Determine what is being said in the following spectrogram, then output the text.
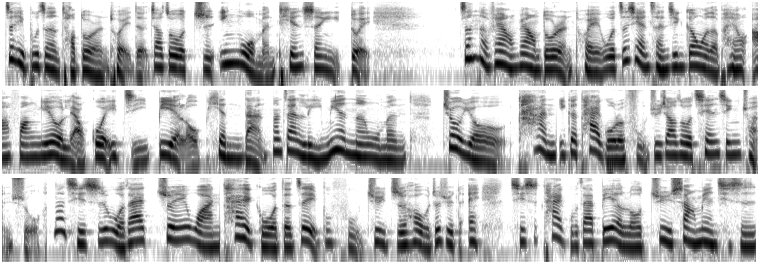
这一部真的超多人推的，叫做《只因我们天生一对》，真的非常非常多人推。我之前曾经跟我的朋友阿芳也有聊过一集《毕楼片单》，那在里面呢，我们就有看一个泰国的腐剧，叫做《千星传说》。那其实我在追完泰国的这一部腐剧之后，我就觉得，哎，其实泰国在 BL 剧上面其实。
